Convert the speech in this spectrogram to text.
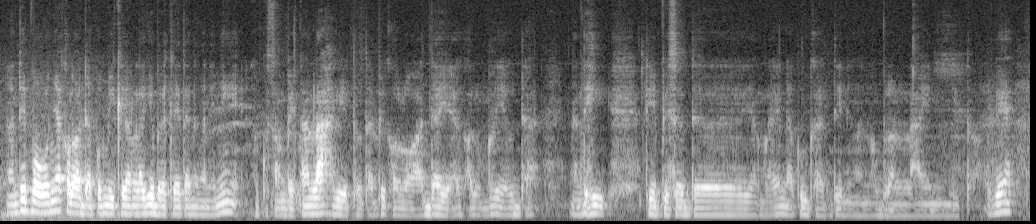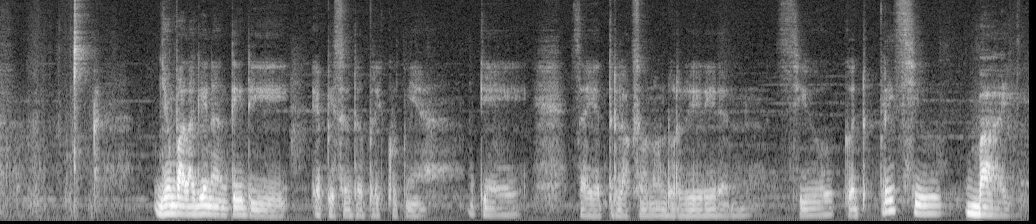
Nanti pokoknya kalau ada pemikiran lagi berkaitan dengan ini aku sampaikan lah gitu. Tapi kalau ada ya kalau enggak ya udah nanti di episode yang lain aku ganti dengan obrolan lain gitu. Oke? Okay? jumpa lagi nanti di episode berikutnya. Oke? Okay? saya Trilaksono undur diri dan see you. Good please you. Bye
